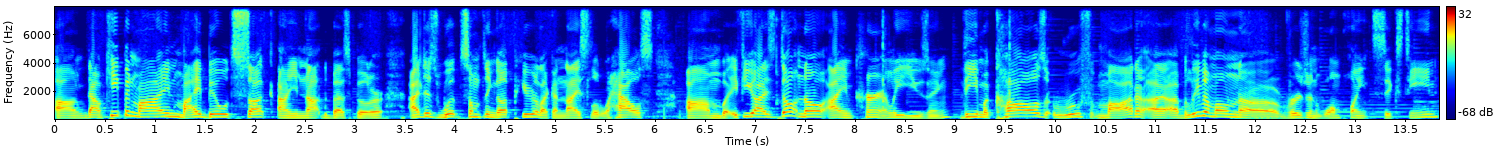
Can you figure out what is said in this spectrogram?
um now keep in mind my builds suck i am not the best builder i just whipped something up here like a nice little house. Um but if you guys don't know i am currently using the macaw's roof mod. I, I believe i'm on uh version 1.16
